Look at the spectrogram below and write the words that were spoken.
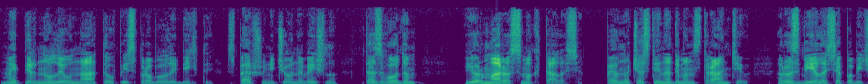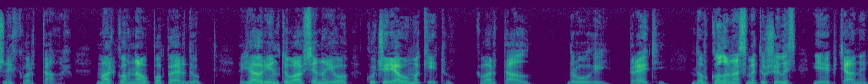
Ми пірнули у натовп і спробували бігти. Спершу нічого не вийшло, та згодом юрма розсмокталася. Певна частина демонстрантів розбіглася по бічних кварталах. Марко гнав попереду. Я орієнтувався на його кучеряву макітру. Квартал, другий, третій. Довкола нас метушились єгиптяни,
